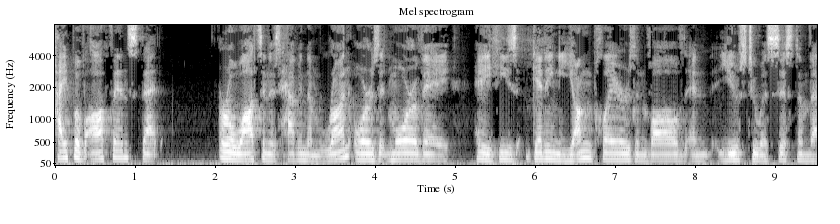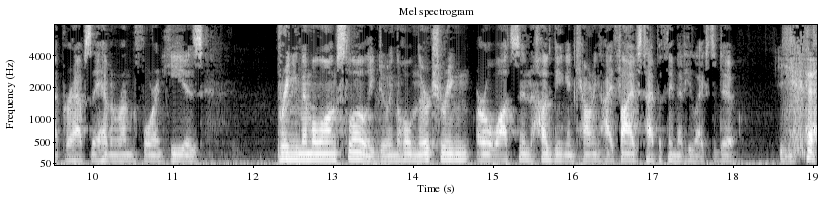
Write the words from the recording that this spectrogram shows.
type of offense that Earl Watson is having them run, or is it more of a hey, he's getting young players involved and used to a system that perhaps they haven't run before, and he is bringing them along slowly, doing the whole nurturing Earl Watson, hugging and counting high fives type of thing that he likes to do. Yeah.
